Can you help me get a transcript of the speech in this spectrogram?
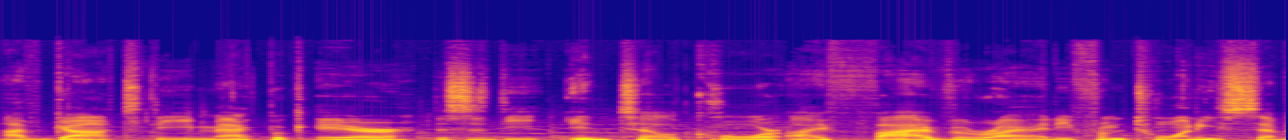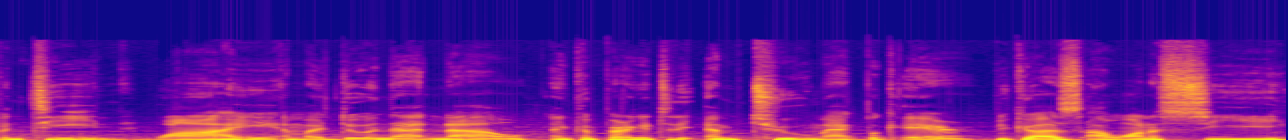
I've got the MacBook Air. This is the Intel Core i5 variety from 2017. Why am I doing that now and comparing it to the M2 MacBook Air? Because I want to see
